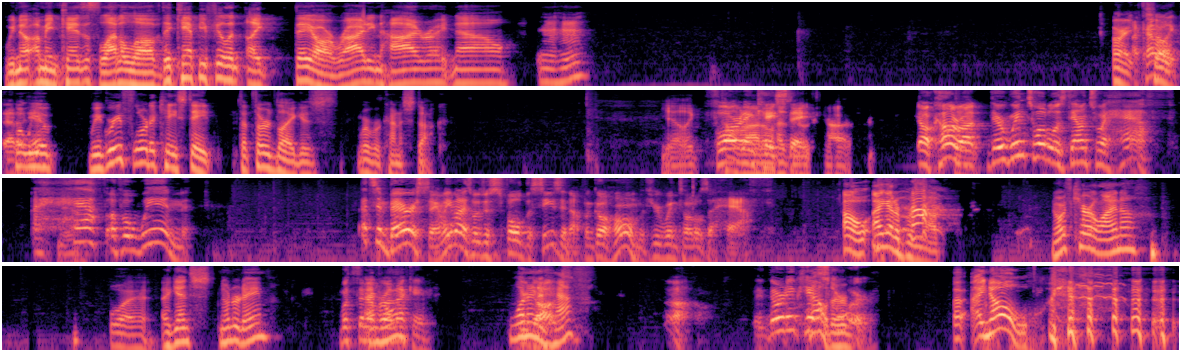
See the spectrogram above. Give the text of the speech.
We know. I mean, Kansas a lot of love. They can't be feeling like they are riding high right now. Mm-hmm. All right, I kinda so like that but idea. we we agree Florida K State. The third leg is where we're kind of stuck. Yeah, like Florida and Colorado has no K-State. shot. No, Colorado. Their win total is down to a half. A half of a win. That's embarrassing. I mean, you might as well just fold the season up and go home if your win total's a half. Oh, I got to bring up North Carolina. What against Notre Dame? What's the number on that game? One Your and a half. Oh, Notre Dame can't No, they're- score. Uh, I know.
